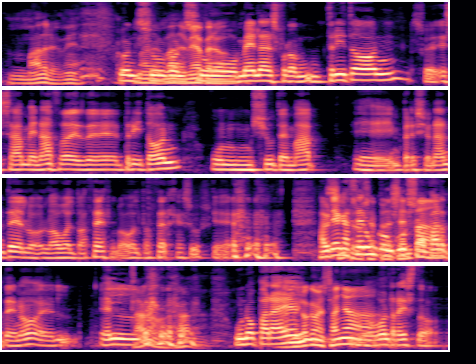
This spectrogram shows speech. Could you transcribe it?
Madre, mía. Con su, con su Menace from Triton, esa amenaza desde Triton, un shoot em up eh, impresionante, lo, ha vuelto a hacer, lo ha vuelto a hacer Jesús. Habría que hacer un concurso aparte, ¿no? El, Uno para él, lo que me extraña... luego el resto.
